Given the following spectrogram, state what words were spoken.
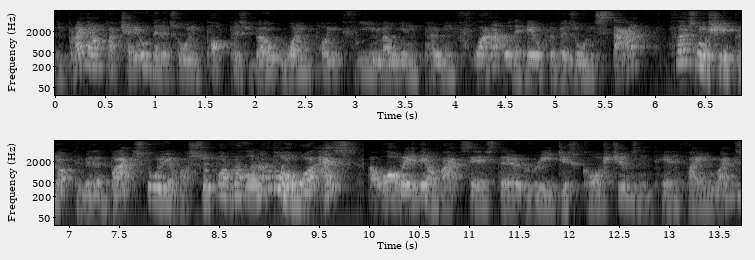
is bringing up a child in its own purpose-built £1.3 million flat with the help of its own staff. If that's not shaping up to be the backstory of a supervillain, I don't know what is. I'll already have access to outrageous costumes and terrifying wigs.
